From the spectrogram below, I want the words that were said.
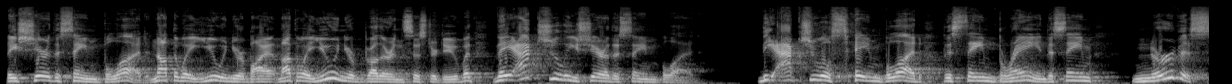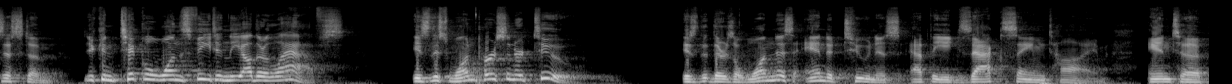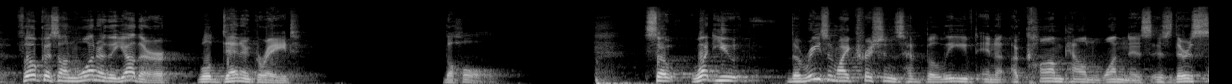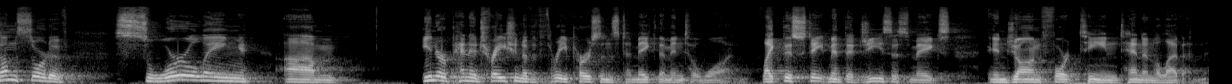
They share the same blood. Not the way you and your bio, not the way you and your brother and sister do, but they actually share the same blood. The actual same blood, the same brain, the same nervous system. You can tickle one's feet and the other laughs. Is this one person or two? Is that there's a oneness and a two-ness at the exact same time. And to focus on one or the other will denigrate the whole. So, what you, the reason why Christians have believed in a, a compound oneness is there's some sort of swirling um, interpenetration of the three persons to make them into one. Like this statement that Jesus makes in John 14, 10, and 11.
